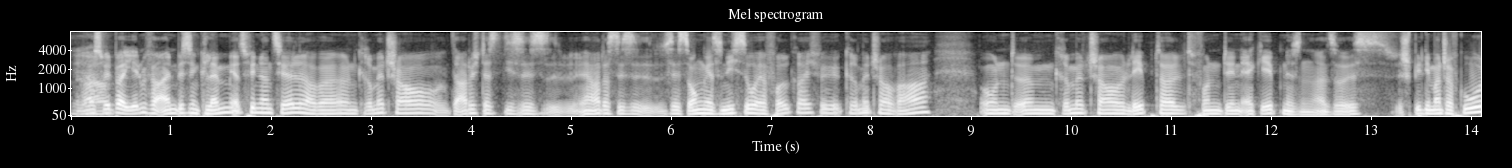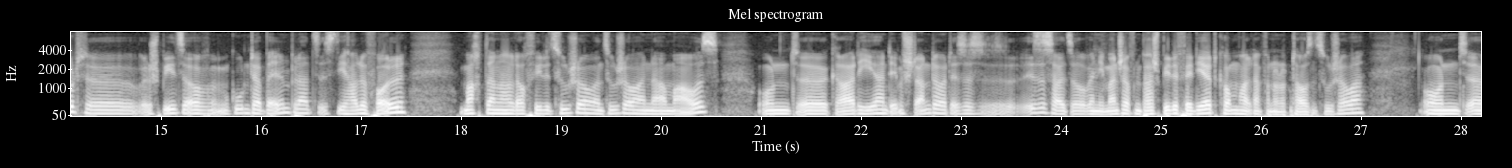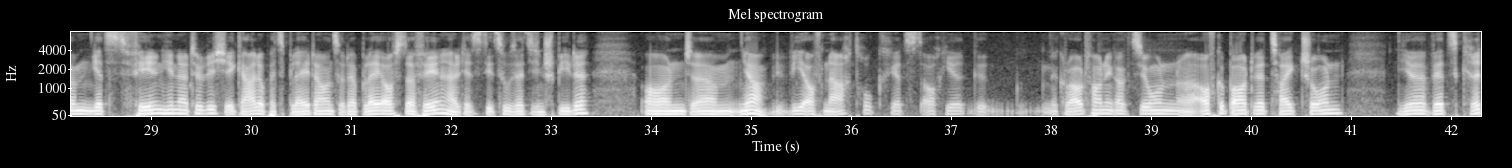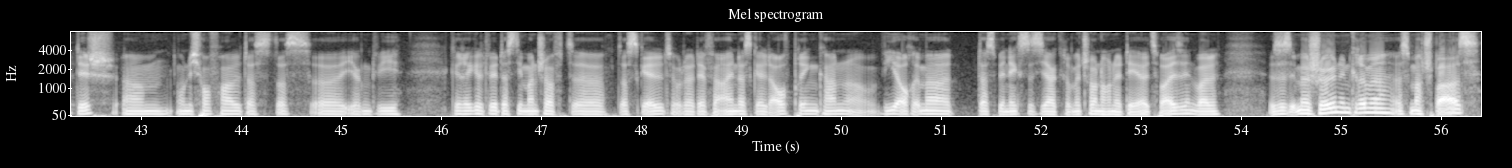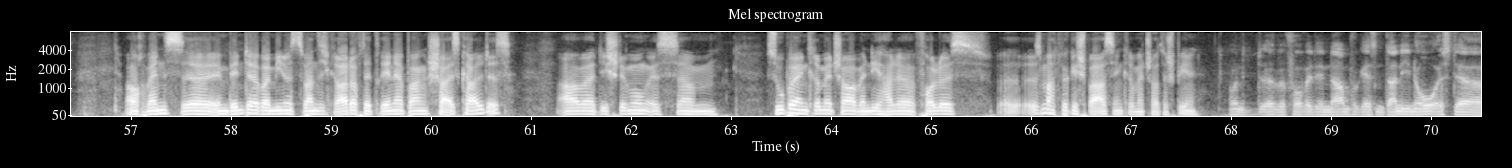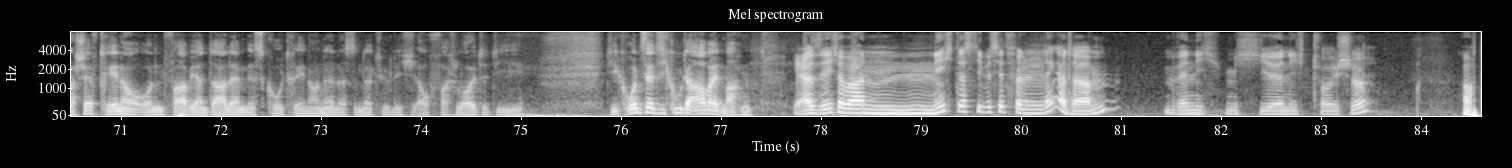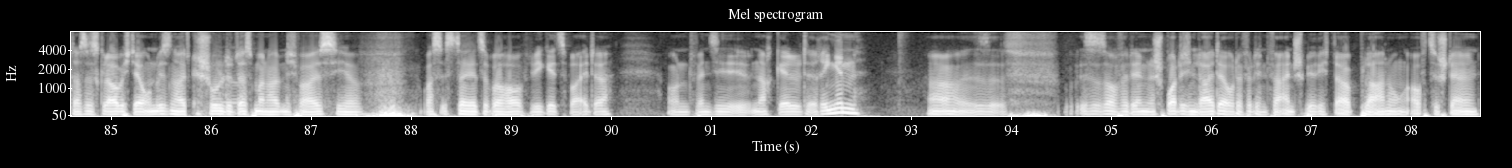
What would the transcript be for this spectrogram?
Ja. ja. es wird bei jedem Verein ein bisschen klemmen jetzt finanziell, aber in Grimmitschau, dadurch, dass dieses, ja, dass diese Saison jetzt nicht so erfolgreich für Grimmitschau war und ähm, Grimmitschau lebt halt von den Ergebnissen. Also ist, spielt die Mannschaft gut, äh, spielt sie auf einem guten Tabellenplatz, ist die Halle voll macht dann halt auch viele Zuschauer und Zuschauernamen aus. Und äh, gerade hier an dem Standort ist es, ist es halt so, wenn die Mannschaft ein paar Spiele verliert, kommen halt einfach nur noch 1000 Zuschauer. Und ähm, jetzt fehlen hier natürlich, egal ob jetzt Playdowns oder Playoffs, da fehlen halt jetzt die zusätzlichen Spiele. Und ähm, ja, wie auf Nachdruck jetzt auch hier eine Crowdfunding-Aktion äh, aufgebaut wird, zeigt schon, hier wird es kritisch. Ähm, und ich hoffe halt, dass das äh, irgendwie geregelt wird, dass die Mannschaft äh, das Geld oder der Verein das Geld aufbringen kann. Wie auch immer, dass wir nächstes Jahr Grimmitschau noch in der DL2 sehen, weil es ist immer schön in Grimme, es macht Spaß, auch wenn es äh, im Winter bei minus 20 Grad auf der Trainerbank scheiß kalt ist. Aber die Stimmung ist ähm, super in Grimmitschau, wenn die Halle voll ist. Äh, es macht wirklich Spaß, in Grimmitschau zu spielen. Und äh, bevor wir den Namen vergessen, Danino ist der Cheftrainer und Fabian Dahlem ist Co-Trainer. Ne? Das sind natürlich auch Fachleute, die die grundsätzlich gute Arbeit machen. Ja, sehe ich aber nicht, dass die bis jetzt verlängert haben, wenn ich mich hier nicht täusche. Auch das ist, glaube ich, der Unwissenheit geschuldet, ja. dass man halt nicht weiß, hier, was ist da jetzt überhaupt, wie geht es weiter. Und wenn sie nach Geld ringen, ja, ist es auch für den sportlichen Leiter oder für den Verein schwierig, da Planung aufzustellen.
